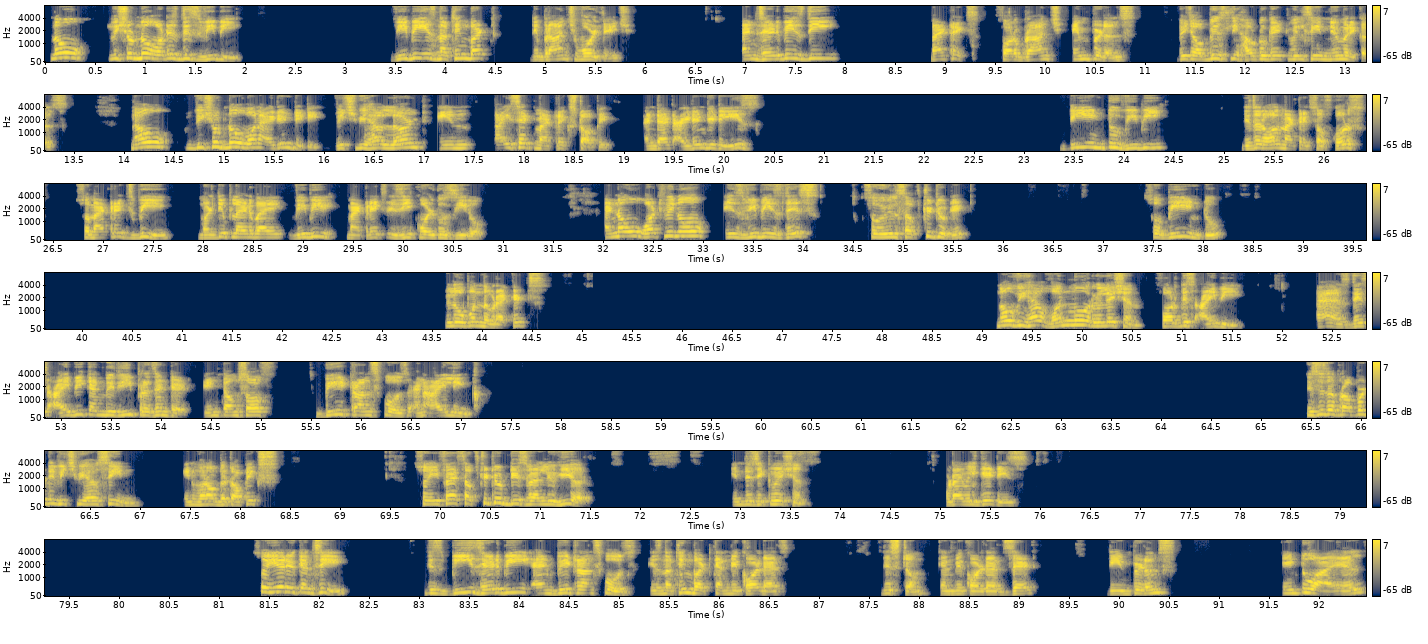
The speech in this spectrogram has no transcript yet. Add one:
Now we should know what is this VB. VB is nothing but the branch voltage and ZB is the matrix for branch impedance which obviously how to get we'll see in numericals. Now we should know one identity which we have learned in tie set matrix topic and that identity is B into VB. These are all matrix of course. So matrix B multiplied by VB matrix is equal to 0. And now what we know is VB is this. So we will substitute it. So B into we'll open the brackets. Now we have one more relation for this IB as this IB can be represented in terms of B transpose and I link. This is a property which we have seen in one of the topics. So if I substitute this value here in this equation, what I will get is So here you can see this B ZB and B transpose is nothing but can be called as this term can be called as Z the impedance into IL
